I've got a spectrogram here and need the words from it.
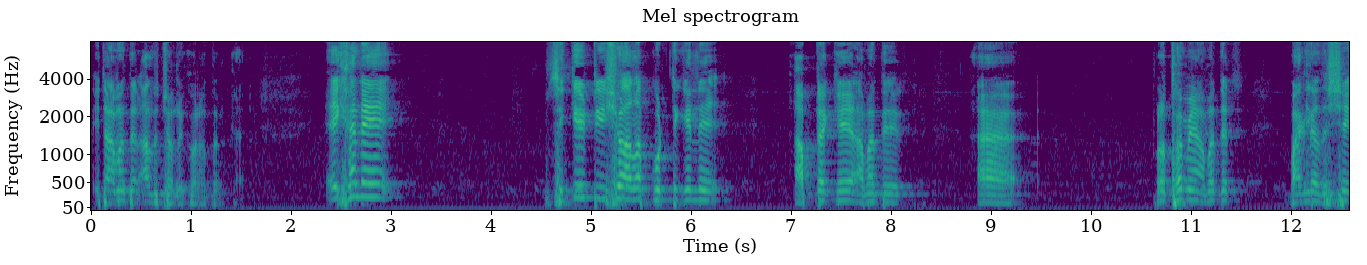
এটা আমাদের আলোচনা করা দরকার। এখানে সিকিউরিটি ইস্যু আলাপ করতে গেলে আপনাকে আমাদের প্রথমে আমাদের বাংলাদেশে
